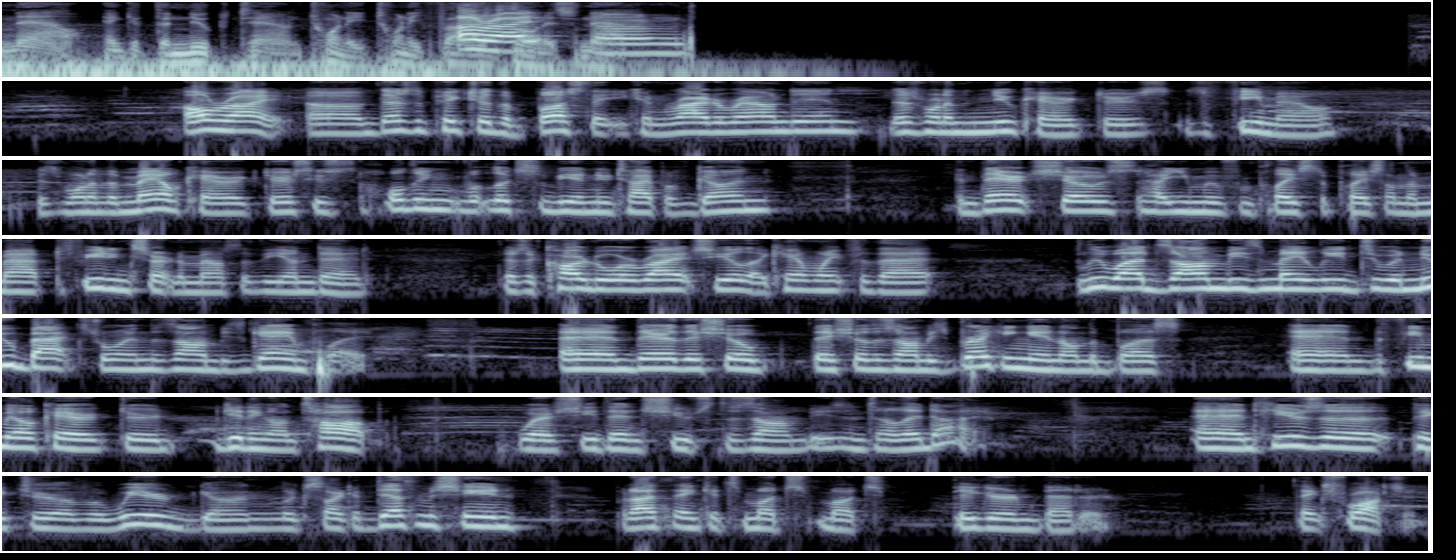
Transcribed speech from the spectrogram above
now and get the Nuketown 2025 All right. bonus now. Um, all right. Um, there's a picture of the bus that you can ride around in. There's one of the new characters. It's a female. There's one of the male characters who's holding what looks to be a new type of gun. And there it shows how you move from place to place on the map, defeating certain amounts of the undead. There's a car door riot shield. I can't wait for that. Blue-eyed zombies may lead to a new backstory in the zombies gameplay. And there they show they show the zombies breaking in on the bus and the female character getting on top where she then shoots the zombies until they die. And here's a picture of a weird gun. Looks like a death machine, but I think it's much, much bigger and better. Thanks for watching.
